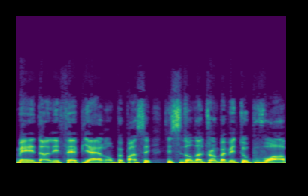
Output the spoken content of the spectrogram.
Mais dans les faits, Pierre, on peut penser, si Donald Trump avait été au pouvoir,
